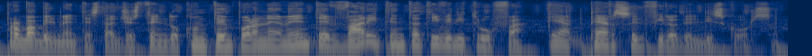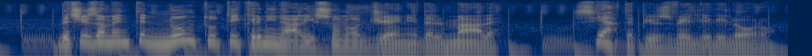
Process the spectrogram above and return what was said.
Probabilmente sta gestendo contemporaneamente vari tentativi di truffa e ha perso il filo del discorso. Decisamente non tutti i criminali sono geni del male. Siate più svegli di loro.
